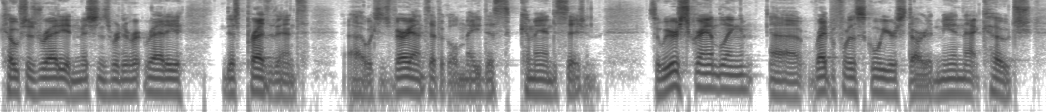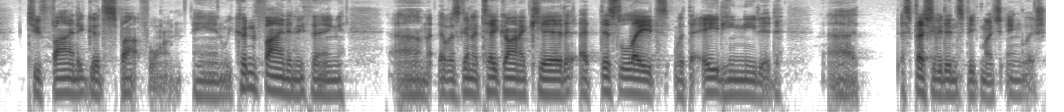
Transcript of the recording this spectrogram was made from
coaches ready, admissions were ready. This president, uh, which is very untypical, made this command decision. So we were scrambling uh, right before the school year started, me and that coach, to find a good spot for him. And we couldn't find anything um, that was going to take on a kid at this late with the aid he needed, uh, especially if he didn't speak much English.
